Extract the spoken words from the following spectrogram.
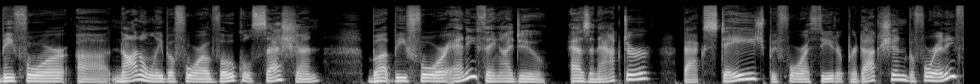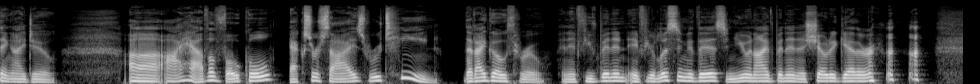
before, uh, not only before a vocal session, but before anything I do as an actor, backstage, before a theater production, before anything I do, uh, I have a vocal exercise routine that I go through. And if you've been in, if you're listening to this and you and I have been in a show together,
